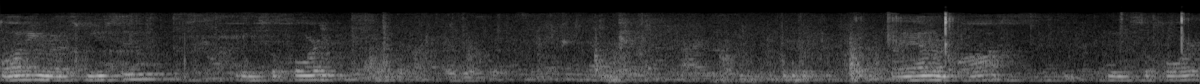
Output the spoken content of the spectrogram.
Bonnie Rasmussen in support. Diana Moss in support.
